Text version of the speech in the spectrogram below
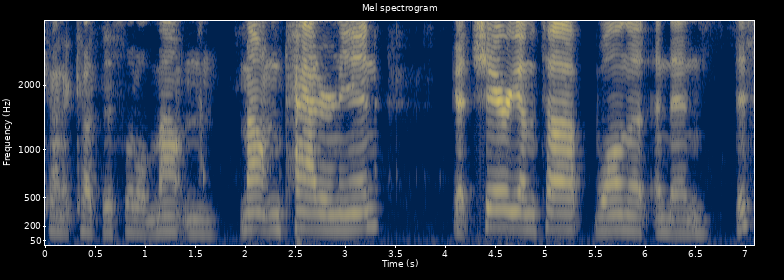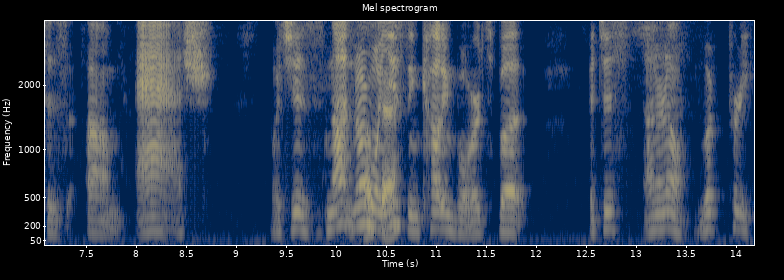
kind of cut this little mountain mountain pattern in. Got cherry on the top, walnut, and then this is um, ash, which is not normally Okay. used in cutting boards, but it just I don't know looked pretty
